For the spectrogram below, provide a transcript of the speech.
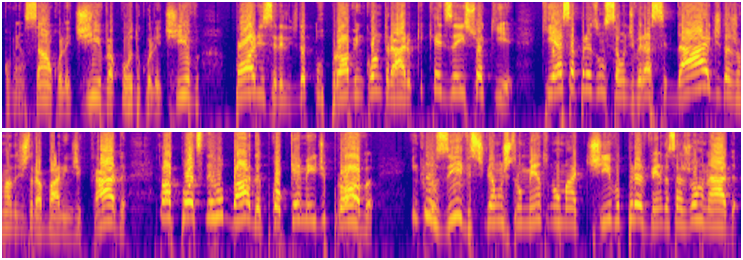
convenção coletiva, acordo coletivo, pode ser elidida por prova em contrário. O que quer dizer isso aqui? Que essa presunção de veracidade da jornada de trabalho indicada, ela pode ser derrubada por qualquer meio de prova, inclusive se tiver um instrumento normativo prevendo essa jornada.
